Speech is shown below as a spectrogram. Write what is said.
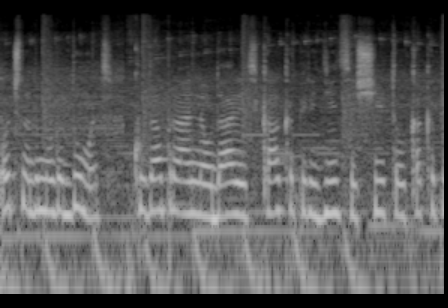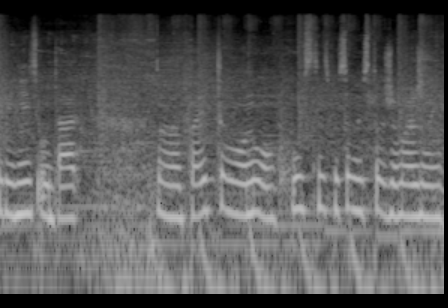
очень надо много думать, куда правильно ударить, как опередить защиту, как опередить удар. Э, поэтому ну, умственные способности тоже важны.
